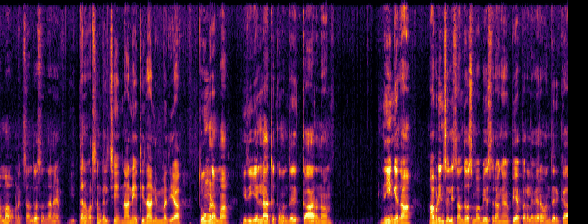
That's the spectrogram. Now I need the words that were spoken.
அம்மா உனக்கு சந்தோஷம் தானே? இத்தனை வருஷம் கழிச்சு நான் நேத்தி தான் நிம்மதியாக தூங்கினம்மா. இது எல்லாத்துக்கும் வந்து காரணம் நீங்கள் தான். அப்படின்னு சொல்லி சந்தோஷமாக பேசுகிறாங்க பேப்பரில் வேற வந்திருக்கா.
